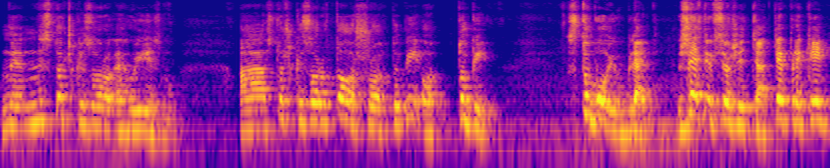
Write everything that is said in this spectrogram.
Не, не з точки зору егоїзму, а з точки зору того, що тобі, от тобі, з тобою, блядь, жити все життя. Ти прикинь.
